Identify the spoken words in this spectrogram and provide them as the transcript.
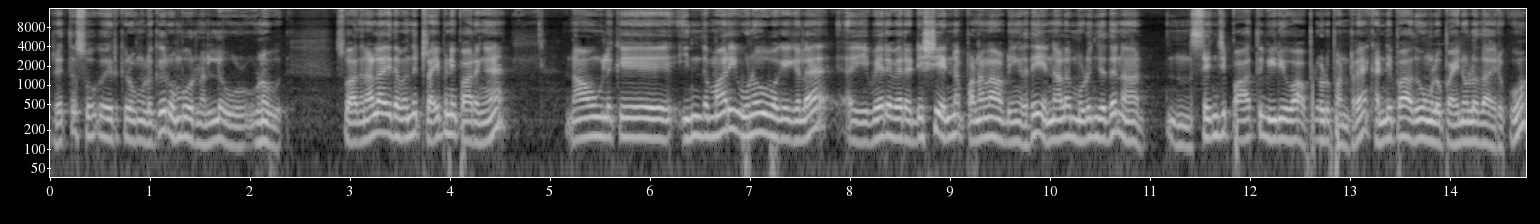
ரத்த சோகை இருக்கிறவங்களுக்கு ரொம்ப ஒரு நல்ல உ- உணவு. ஸோ அதனால் இதை வந்து ட்ரை பண்ணி பாருங்கள் நான் உங்களுக்கு இந்த மாதிரி உணவு வகைகளை வேறு வேறு டிஷ்ஷு என்ன பண்ணலாம் அப்படிங்கிறத என்னால் முடிஞ்சதை நான் செஞ்சு பார்த்து வீடியோவாக அப்லோடு பண்ணுறேன் கண்டிப்பாக அதுவும் உங்களுக்கு பயனுள்ளதாக இருக்கும்.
